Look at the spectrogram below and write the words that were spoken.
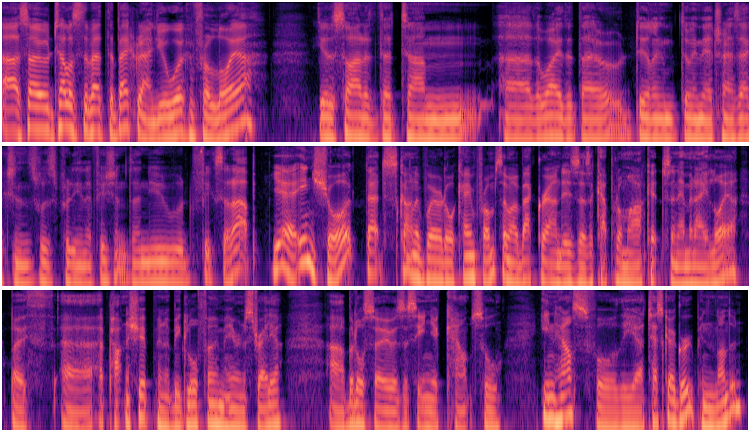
Uh, so tell us about the background. You were working for a lawyer. You decided that um, uh, the way that they were dealing, doing their transactions was pretty inefficient, and you would fix it up. Yeah, in short, that's kind of where it all came from. So my background is as a capital markets and M and A lawyer, both uh, at partnership in a big law firm here in Australia, uh, but also as a senior counsel in house for the uh, Tesco Group in London,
